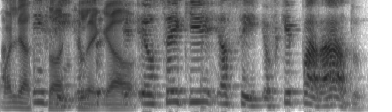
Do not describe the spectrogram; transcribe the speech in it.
Olha Enfim, só que eu legal. Sei, eu sei que, assim, eu fiquei parado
